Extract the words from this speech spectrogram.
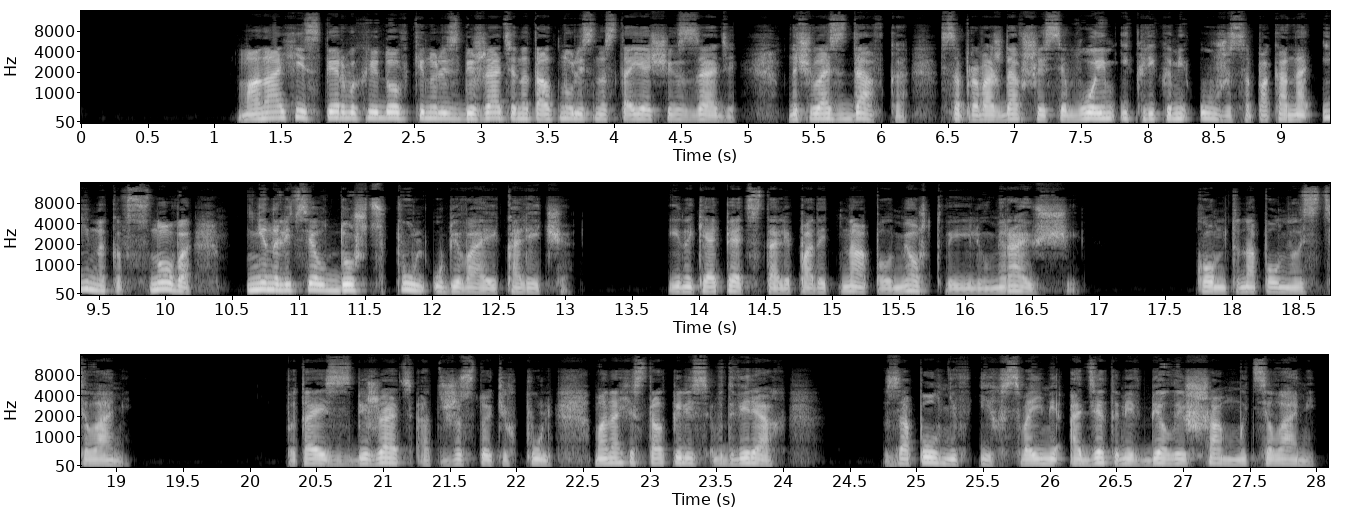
Монахи из первых рядов кинулись бежать и натолкнулись на стоящих сзади. Началась давка, сопровождавшаяся воем и криками ужаса, пока на иноков снова не налетел дождь пуль, убивая и калеча. Иноки опять стали падать на пол, мертвые или умирающие. Комната наполнилась телами. Пытаясь сбежать от жестоких пуль, монахи столпились в дверях, заполнив их своими одетыми в белые шаммы телами.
